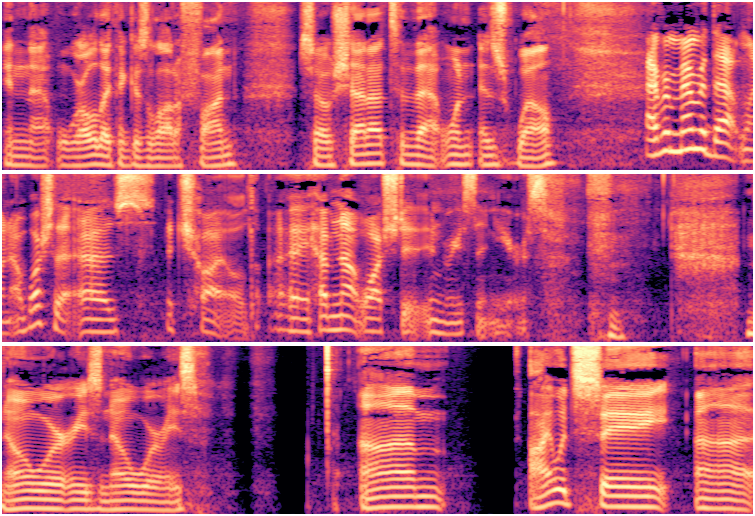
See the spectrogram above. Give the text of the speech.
in that world. I think is a lot of fun. So shout out to that one as well. I remember that one. I watched that as a child. I have not watched it in recent years. No worries, no worries. Um, I would say uh,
